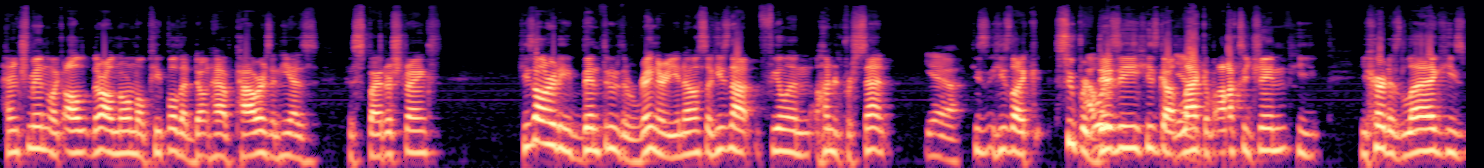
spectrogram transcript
henchmen, like all they're all normal people that don't have powers and he has his spider strength. He's already been through the ringer, you know, so he's not feeling 100%. yeah, He's he's like super would- dizzy. He's got yeah. lack of oxygen. He he hurt his leg. He's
